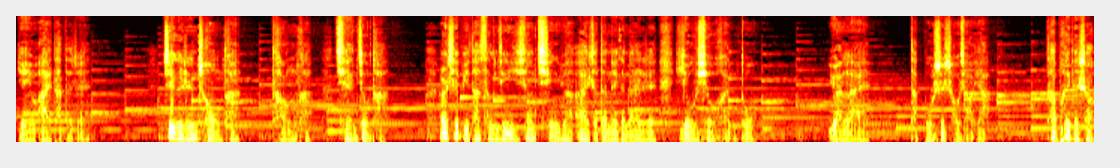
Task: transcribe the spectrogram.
也有爱他的人。这个人宠他，疼他，迁就他。而且比他曾经一厢情愿爱着的那个男人优秀很多。原来，他不是丑小鸭，他配得上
